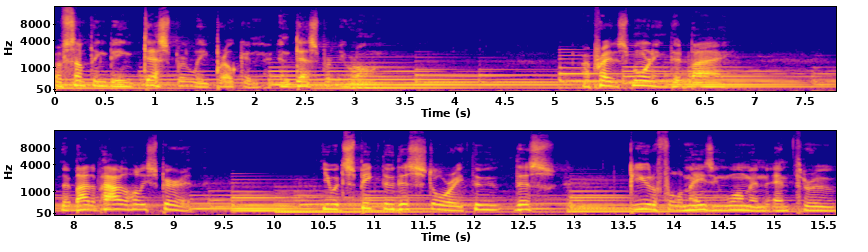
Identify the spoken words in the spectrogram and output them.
of something being desperately broken and desperately wrong. I pray this morning that by that by the power of the Holy Spirit, you would speak through this story, through this beautiful, amazing woman, and through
